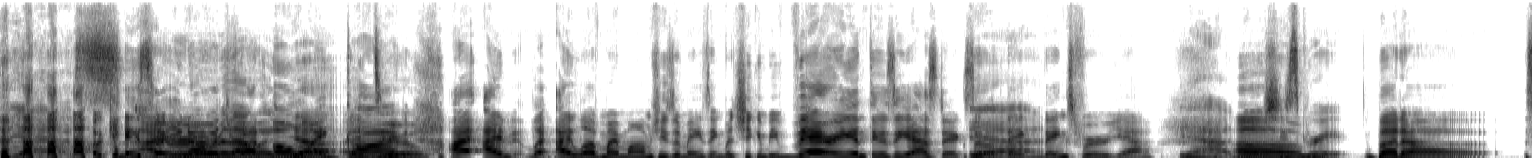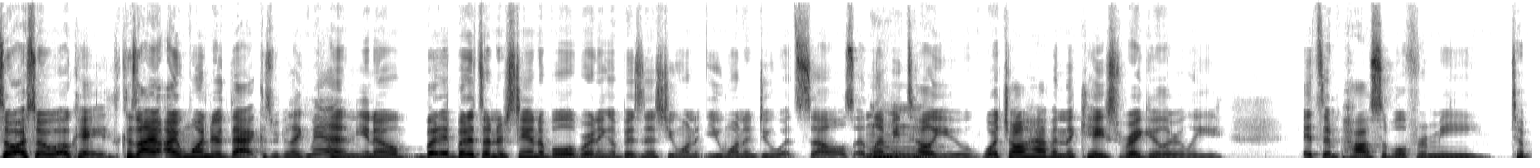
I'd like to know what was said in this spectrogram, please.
Yes. okay, so I you know which that one. Oh Yeah, my I god. do. I, I I love my mom. She's amazing, but she can be very enthusiastic. So Yeah. thank, thanks for yeah. Yeah, no, she's Um, great. But uh so so okay, because I I wondered that because we'd be like, man, you know, but but it's understandable running a business. You want you want to do what sells, and let me Mhm. tell you, what y'all have in the case regularly, it's impossible for me to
